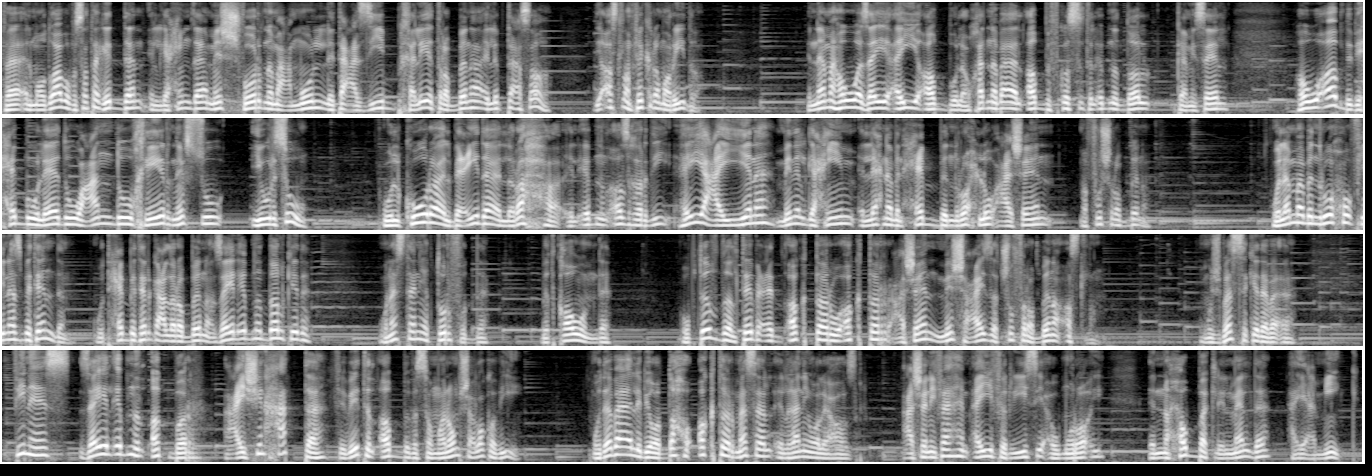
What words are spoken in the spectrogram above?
فالموضوع ببساطة جدا الجحيم ده مش فرن معمول لتعذيب خليقة ربنا اللي بتعصاه دي أصلا فكرة مريضة. إنما هو زي أي أب ولو خدنا بقى الأب في قصة الابن الضال كمثال هو أب بيحب ولاده وعنده خير نفسه يورثوه. والكورة البعيدة اللي راحها الابن الأصغر دي هي عينة من الجحيم اللي إحنا بنحب نروح له عشان مفهوش ربنا. ولما بنروحه في ناس بتندم وتحب ترجع لربنا زي الابن الضال كده. وناس تانية بترفض ده بتقاوم ده وبتفضل تبعد أكتر وأكتر عشان مش عايزة تشوف ربنا أصلا. ومش بس كده بقى في ناس زي الابن الأكبر عايشين حتى في بيت الأب بس هم لهمش علاقة بيه. وده بقى اللي بيوضحه أكتر مثل الغني والعازر عشان يفهم أي فريسي أو مرائي إن حبك للمال ده هيعميك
